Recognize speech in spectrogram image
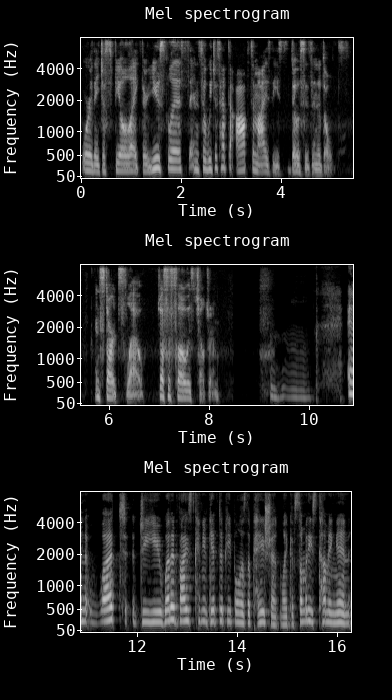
or they just feel like they're useless. And so we just have to optimize these doses in adults and start slow, just as slow as children. Mm-hmm. And what do you, what advice can you give to people as a patient? Like if somebody's coming in,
